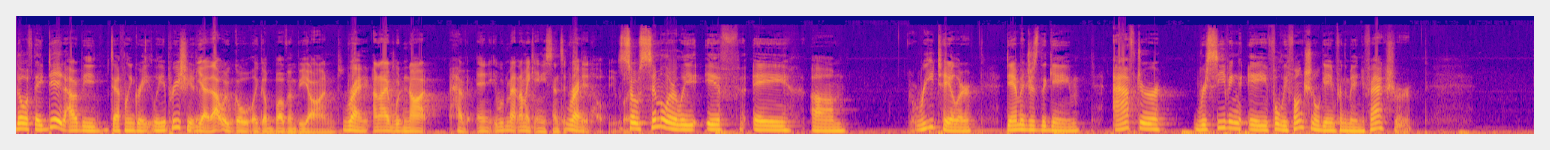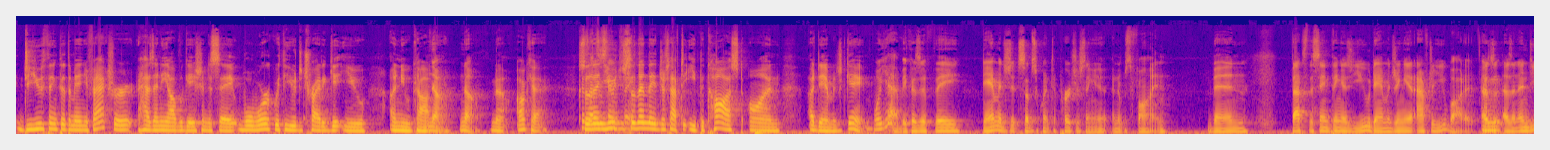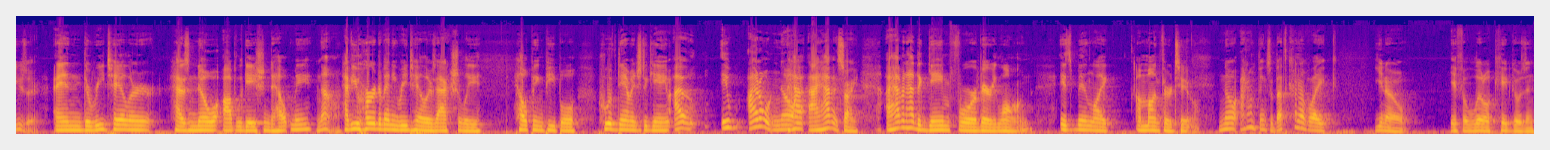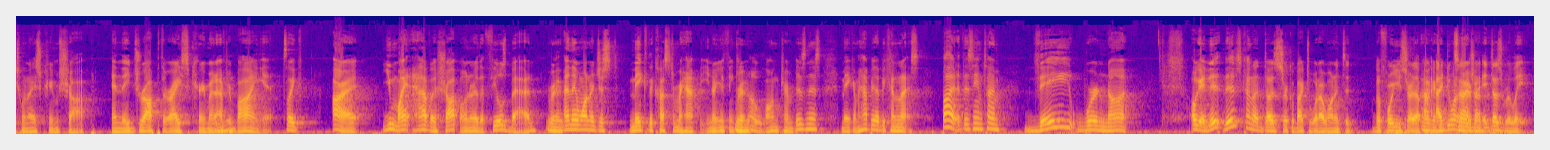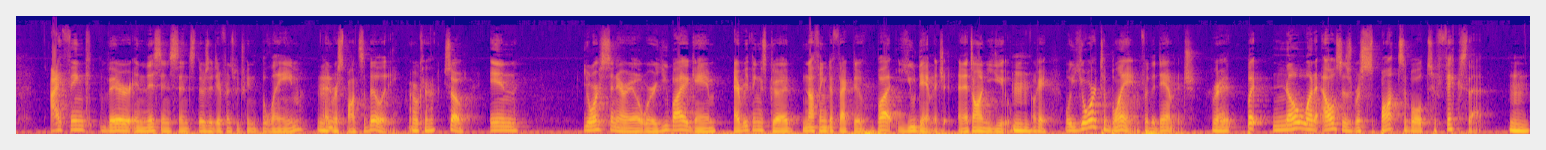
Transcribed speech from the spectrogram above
Though if they did, I would be definitely greatly appreciated. Yeah, that would go like above and beyond. Right. And I would not have any. It would not make any sense if right. it did help you. But. So similarly, if a um, retailer damages the game after receiving a fully functional game from the manufacturer, do you think that the manufacturer has any obligation to say, "We'll work with you to try to get you a new copy"? no, no. no. Okay. 'Cause So then the you same so then they just have to eat the cost on a damaged game. Well, yeah, because if they damaged it subsequent to purchasing it and it was fine, then that's the same thing as you damaging it after you bought it as, And- as an end user. and the retailer has no obligation to help me? No. Have you heard of any retailers actually helping people who have damaged a game? I it, I don't know. No. I haven't. Sorry, I haven't had the game for very long. It's been like a month or two. No, I don't think so. That's kind of like, you know, if a little kid goes into an ice cream shop and they drop their ice cream right Mm-hmm. after buying it. It's like, all right, you might have a shop owner that feels bad Right. and they want to just make the customer happy. You know, you're thinking, Right. oh, long term business, make them happy. That'd be kind of nice. But at the same time, they were not. Okay, this, this kind of does circle back to what I wanted to before you started that. Okay, I do want to sorry touch on about it. does relate. I think there, in this instance, there's a difference between blame Mm-hmm. and responsibility. Okay. So, in your scenario where you buy a game, everything's good, nothing defective, but you damage it and it's on you. Okay, well, you're to blame for the damage, Right. but no one else is responsible to fix that. Mhm.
